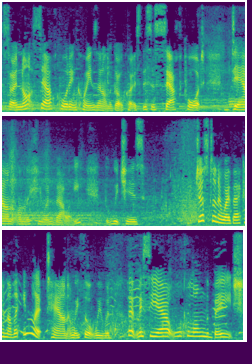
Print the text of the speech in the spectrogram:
So not Southport in Queensland on the Gold Coast. This is Southport down on the Huon Valley, which is just on our way back another inlet town. And we thought we would let Missy out, walk along the beach.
